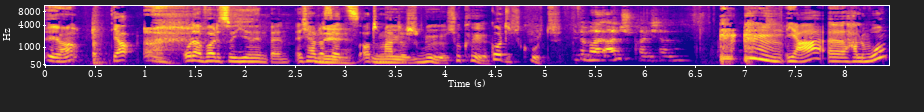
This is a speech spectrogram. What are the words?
Ja, Ja. Oder wolltest du hier hin, Ben? Ich habe das jetzt automatisch. Nö, nö, ist okay. Gut. Ist gut. Bitte mal ansprechen. Ja, äh, hallo.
